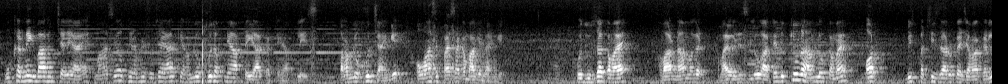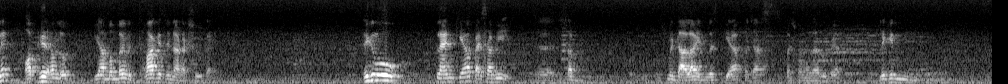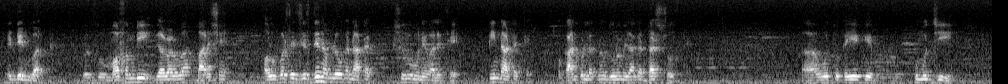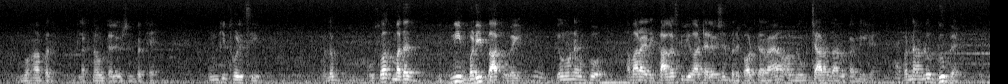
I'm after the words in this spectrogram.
वो करने के बाद हम चले आए वहाँ से और फिर हमने सोचा यार कि हम लोग खुद अपने आप तैयार करते हैं आप प्लेस और हम लोग खुद जाएँगे और वहाँ से पैसा कमा के लाएँगे। कोई दूसरा कमाए हमारा नाम अगर हमारी वजह से लोग आते हैं तो क्यों ना हम लोग कमाएँ और बीस पच्चीस हज़ार रुपये जमा कर लें और फिर हम लोग यहाँ मुंबई में धमाके से नाटक शुरू करें। लेकिन वो प्लान किया, पैसा भी सब उसमें डाला इन्वेस्ट किया पचास पचपन हज़ार रुपया। लेकिन इट डेंट वर्क वो मौसम भी गड़बड़ हुआ, बारिशें, और ऊपर से जिस दिन हम लोगों का नाटक शुरू होने वाले थे, तीन नाटक थे। और कानपुर लखनऊ दोनों मिलाकर दस शोज़ थे। आ, वो तो कहिए कि कुमुद जी वहाँ पर लखनऊ टेलीविज़न पर थे। उनकी थोड़ी सी मतलब उस वक्त मदद इतनी बड़ी बात हो गई कि उन्होंने हमको हमारा कागज़ की दीवार टेलीविज़न पर रिकॉर्ड करवाया और हम लोग चार हज़ार रुपए मिल गए। वरना हम लोग डूब गए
